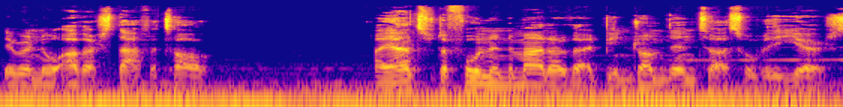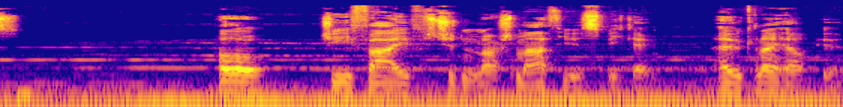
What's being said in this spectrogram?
there were no other staff at all. I answered the phone in the manner that had been drummed into us over the years. Hello, G5, Student Nurse Matthews speaking. How can I help you?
